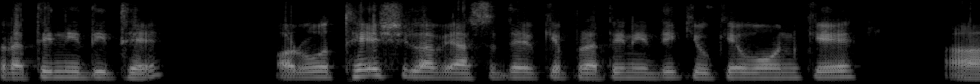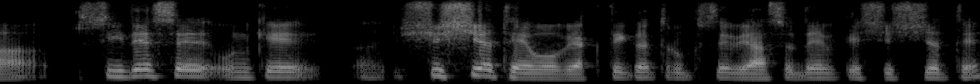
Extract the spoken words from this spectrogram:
प्रतिनिधि थे और वो थे शिला व्यासदेव के प्रतिनिधि क्योंकि वो उनके आ, सीधे से उनके शिष्य थे वो व्यक्तिगत रूप से व्यासदेव के शिष्य थे।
